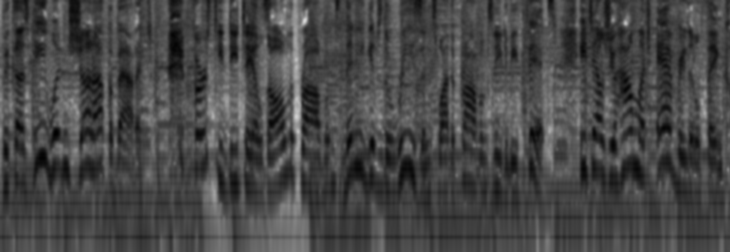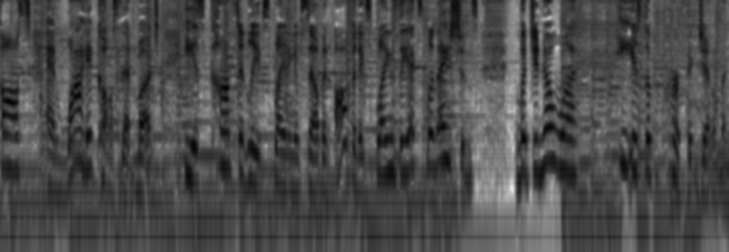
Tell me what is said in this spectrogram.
because he wouldn't shut up about it. First, he details all the problems, then, he gives the reasons why the problems need to be fixed. He tells you how much every little thing costs and why it costs that much. He is constantly explaining himself and often explains the explanations. But you know what? He is the perfect gentleman.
